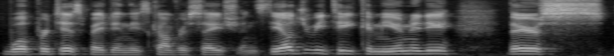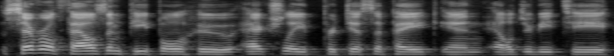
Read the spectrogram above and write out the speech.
will participate in these conversations. The LGBT community, there's several thousand people who actually participate in LGBT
